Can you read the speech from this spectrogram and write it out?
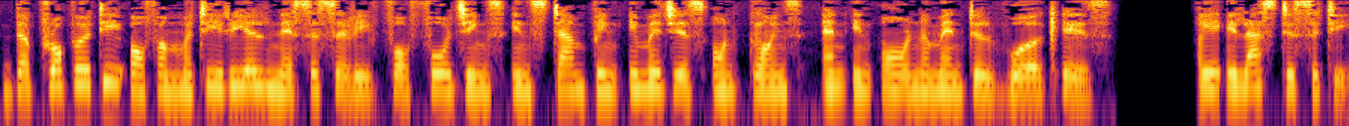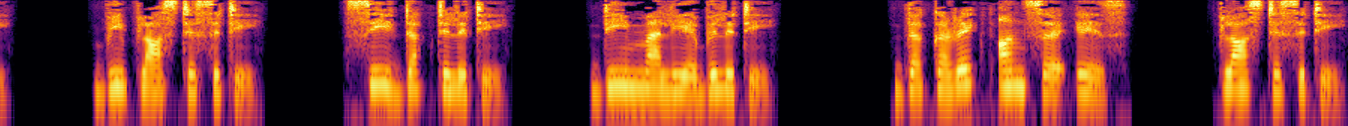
The property of a material necessary for forgings in stamping images on coins and in ornamental work is A. Elasticity B. Plasticity C. Ductility D. Malleability The correct answer is plasticity.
